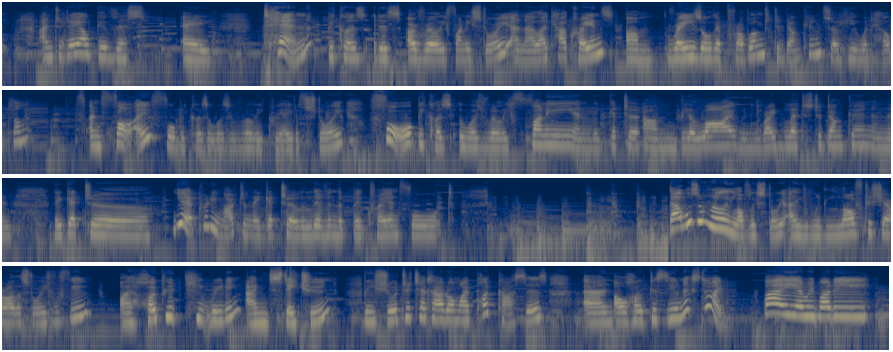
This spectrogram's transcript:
and today I'll give this a 10 because it is a really funny story and I like how crayons um, raise all their problems to Duncan so he would help them and five for because it was a really creative story. Four because it was really funny and they get to um, be alive and write letters to Duncan and then they get to yeah pretty much and they get to live in the big crayon fort. That was a really lovely story. I would love to share other stories with you. I hope you'd keep reading and stay tuned. Be sure to check out all my podcasts, and I'll hope to see you next time. Bye, everybody.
